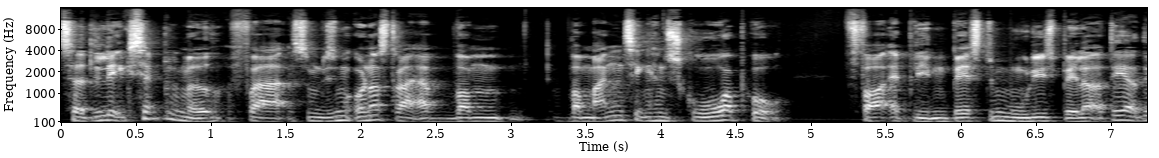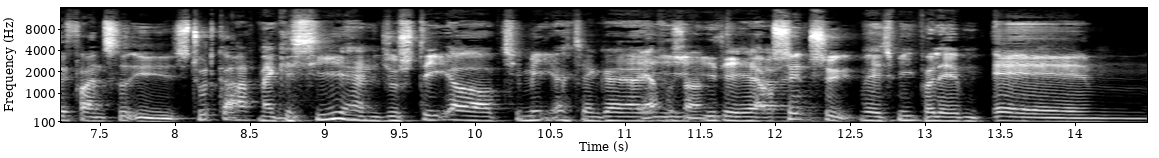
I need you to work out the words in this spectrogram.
taget et lille eksempel med, fra, som ligesom understreger, hvor, hvor mange ting han skruer på, for at blive den bedste mulige spiller. Og det her, det er fra en tid i Stuttgart. Man kan sige, at han justerer og optimerer, tænker jeg, Ja, i, i det her. Er du sindssyg? Med et smil på læben. Øhm,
